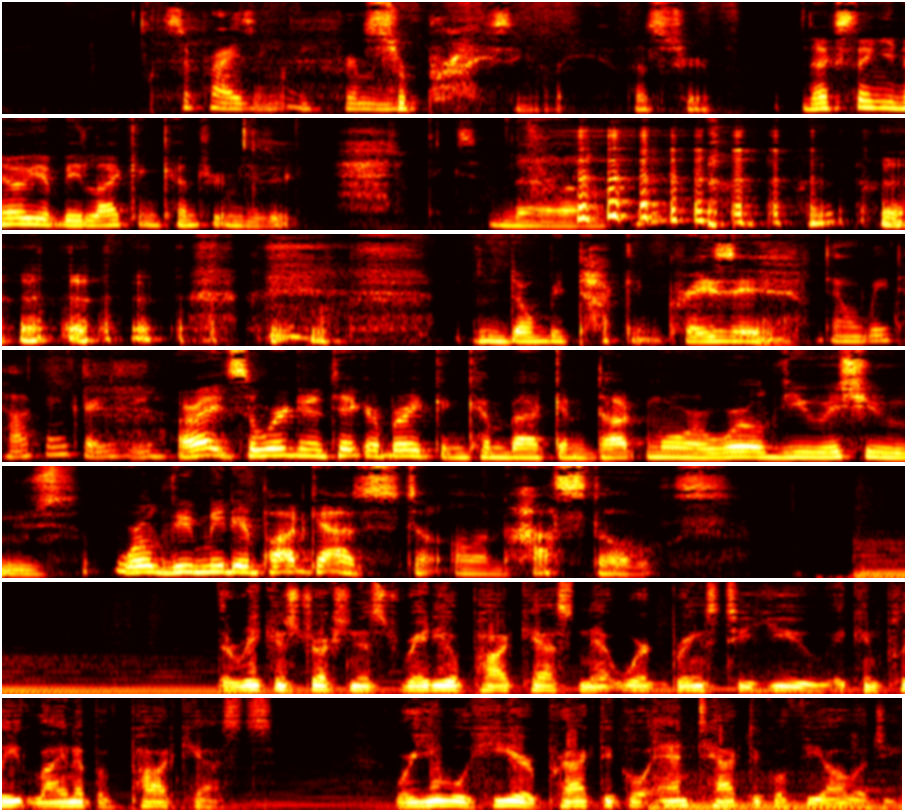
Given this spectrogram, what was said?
Surprisingly for me. Surprisingly, that's true. Next thing you know, you'll be liking country music. I don't think so. No. Don't be talking crazy. Don't be talking crazy. All right, so we're going to take our break and come back and talk more worldview issues. Worldview Media Podcast on hostels. The Reconstructionist Radio Podcast Network brings to you a complete lineup of podcasts where you will hear practical and tactical theology.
